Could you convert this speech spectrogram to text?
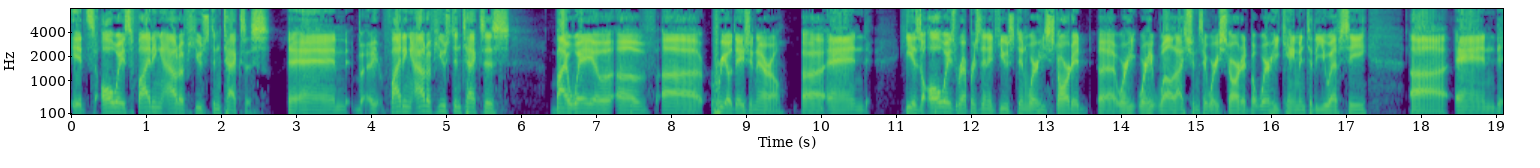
it's always fighting out of Houston, Texas. And fighting out of Houston, Texas, by way of, of uh, Rio de Janeiro, uh, and he has always represented Houston where he started, uh, where he where he well, I shouldn't say where he started, but where he came into the UFC, uh, and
